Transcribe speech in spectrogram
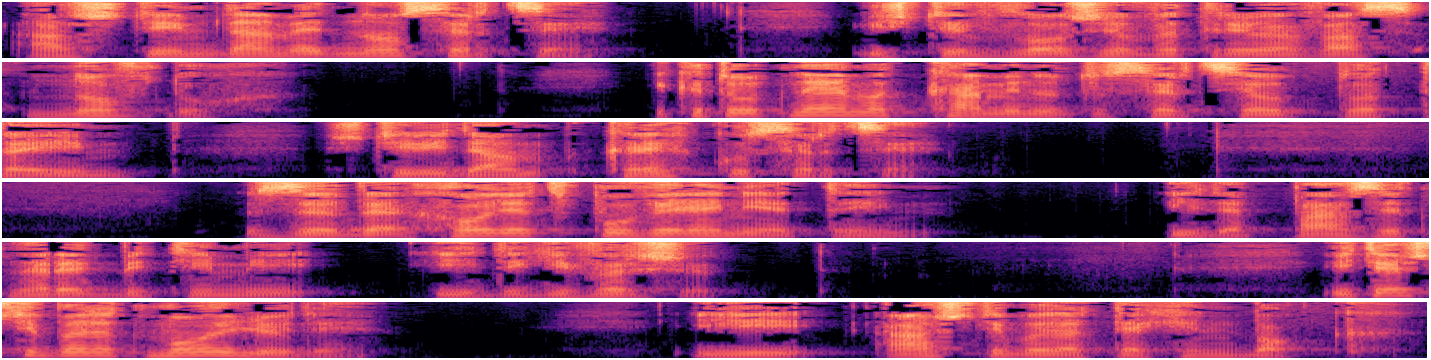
Аз ще им дам едно сърце и ще вложа вътре във вас нов дух. И като отнема каменото сърце от плата им, ще ви дам крехко сърце, за да ходят в повеленията им и да пазят наредбите ми и да ги вършат. И те ще бъдат мои люди, и аз ще бъда техен Бог.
